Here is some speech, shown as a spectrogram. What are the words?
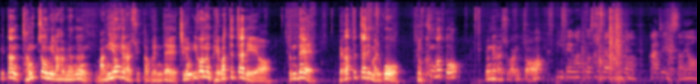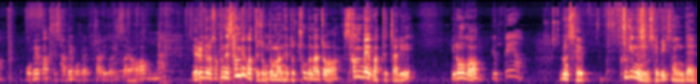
일단 장점이라 하면은 많이 연결할 수 있다고 했는데 지금 이거는 100W짜리예요. 근데 100W짜리 말고 더 큰 것도 연결할 수가 있죠. 200W, 300W까지 있어요. 500W, 400, 500짜리도 있어요. 정말? 예를 들어서 근데 300W 정도만 해도 충분하죠. 300W짜리 이런 거 몇 배야? 이건 세 크기는 3배 이상인데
